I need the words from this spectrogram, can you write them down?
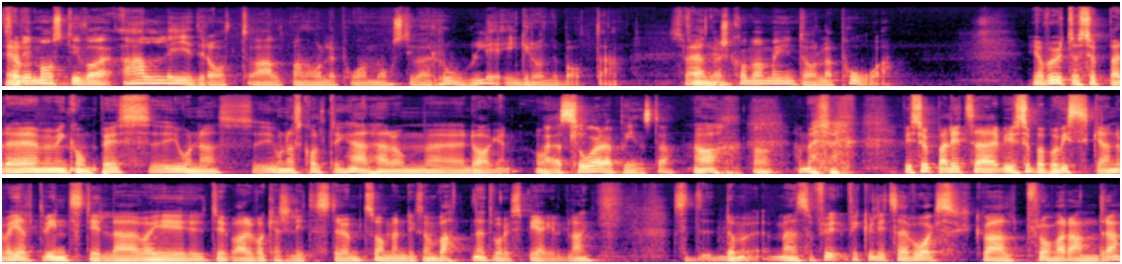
För Ja. det måste ju vara, all idrott och allt man håller på med måste ju vara rolig i grund och botten. Så För annars kommer man ju inte hålla på. Jag var ute och suppade med min kompis Jonas, Jonas Kolting här, här om eh, dagen. Och, Ja, jag såg det på Insta. ja, Ja. ja, men, vi suppade lite så här, vi suppade på Viskan, det var helt vindstilla, det var, i, typ, ja, det var kanske lite strömt så, men liksom vattnet var ju spegelblankt. Så de, men så fick vi lite så här vågskvalp från varandra.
